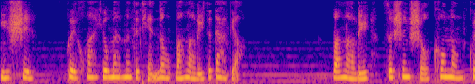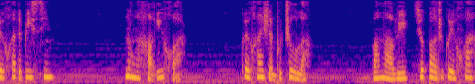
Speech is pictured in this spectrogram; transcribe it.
于是，桂花又慢慢的舔弄王老驴的大屌。王老驴则伸手抠弄桂花的逼心，弄了好一会儿，桂花忍不住了，王老驴就抱着桂花，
